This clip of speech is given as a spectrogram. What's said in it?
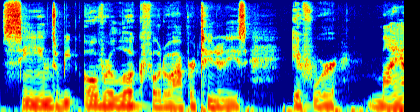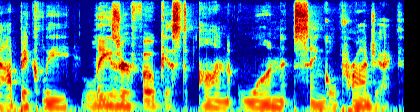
scenes, we overlook photo opportunities if we're myopically laser focused on one single project.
